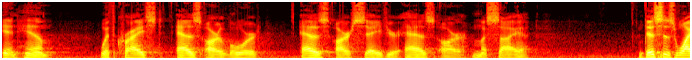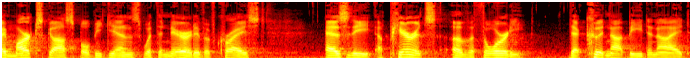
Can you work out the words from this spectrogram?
in Him with Christ as our Lord, as our Savior, as our Messiah. This is why Mark's gospel begins with the narrative of Christ as the appearance of authority that could not be denied.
